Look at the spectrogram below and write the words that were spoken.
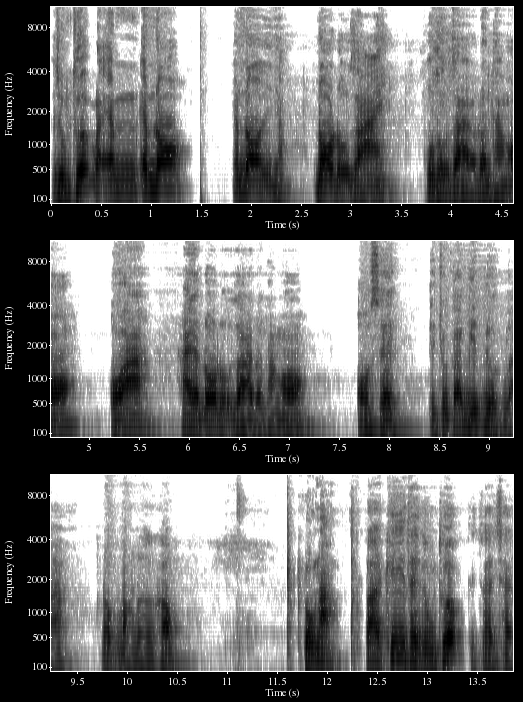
Dùng thước là em em đo. Em đo gì nhỉ? Đo độ dài của độ dài ở đoạn thẳng O, OA hay là đo độ dài đoạn thẳng O, OC để chúng ta biết được là nó có bằng R không. Đúng nào? Và khi thầy dùng thước thì thầy sẽ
